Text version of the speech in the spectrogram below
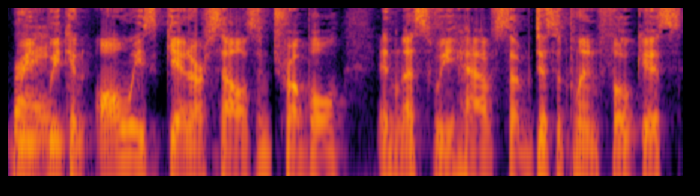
right. we, we can always get ourselves in trouble unless we have some discipline, focus,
